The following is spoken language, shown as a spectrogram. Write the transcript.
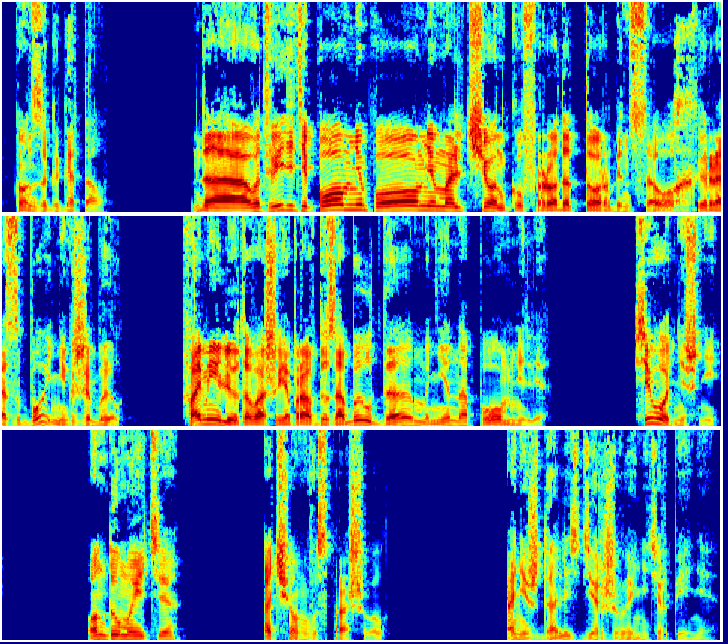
— он загоготал. «Да, вот видите, помню, помню мальчонку Фрода Торбинса. Ох, и разбойник же был. Фамилию-то вашу я, правда, забыл, да мне напомнили. Сегодняшний. Он, думаете, о чем вы спрашивал?» Они ждали, сдерживая нетерпение.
